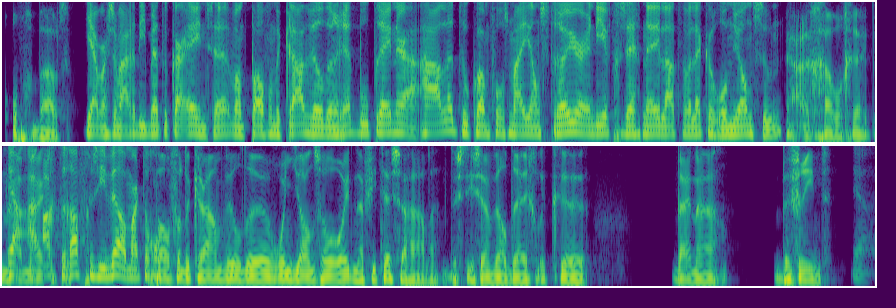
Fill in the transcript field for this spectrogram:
opgebouwd. Ja, maar ze waren niet met elkaar eens, hè? Want Paul van der Kraan wilde een Red Bull trainer halen. Toen kwam volgens mij Jan Streuer en die heeft gezegd: nee, laten we lekker Ron Jans doen. Ja, een gouden greep. Nou, ja, maar achteraf gezien wel, maar toch. Paul van der Kraam wilde Ron Jans al ooit naar Vitesse halen. Dus die zijn wel degelijk eh, bijna bevriend. Ja.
